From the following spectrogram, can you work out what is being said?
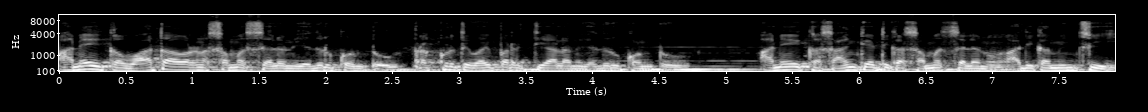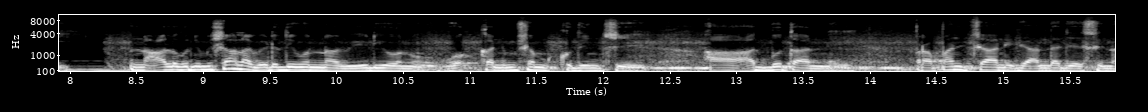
అనేక వాతావరణ సమస్యలను ఎదుర్కొంటూ ప్రకృతి వైపరీత్యాలను ఎదుర్కొంటూ అనేక సాంకేతిక సమస్యలను అధిగమించి నాలుగు నిమిషాల విడిది ఉన్న వీడియోను ఒక్క నిమిషం కుదించి ఆ అద్భుతాన్ని ప్రపంచానికి అందజేసిన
